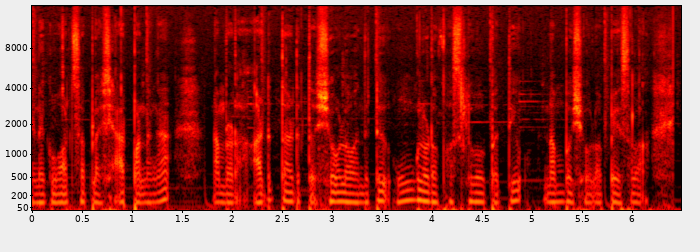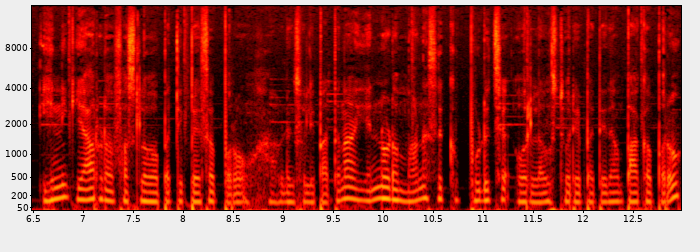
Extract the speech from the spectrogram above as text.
எனக்கு வாட்ஸ்அப்பில் ஷேர் பண்ணுங்கள் நம்மளோட அடுத்த அடுத்த ஷோவில் வந்துட்டு உங்களோட ஃபஸ்ட் லவ்வை பற்றியும் நம்ம ஷோவில் பேசலாம். இன்றைக்கி யாரோட ஃபஸ்ட் லவ்வை பற்றி பேச போகிறோம் அப்படின்னு சொல்லி பார்த்தோன்னா என்னோடய மனசுக்கு பிடிச்ச ஒரு லவ் ஸ்டோரியை பற்றி தான் பார்க்க போகிறோம்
